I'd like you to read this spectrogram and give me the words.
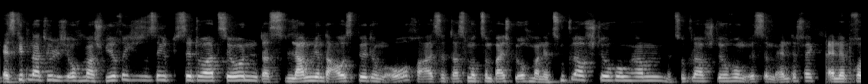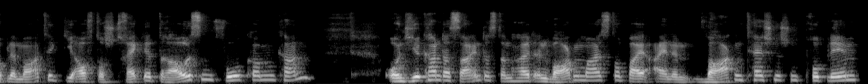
Es gibt natürlich auch mal schwierige Situationen, das lernen wir in der Ausbildung auch, also dass wir zum Beispiel auch mal eine Zuglaufstörung haben. Eine Zuglaufstörung ist im Endeffekt eine Problematik, die auf der Strecke draußen vorkommen kann. Und hier kann das sein, dass dann halt ein Wagenmeister bei einem wagentechnischen Problem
